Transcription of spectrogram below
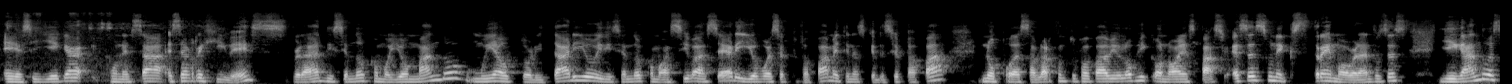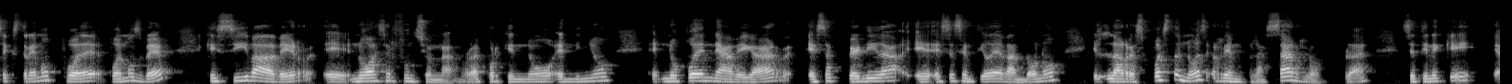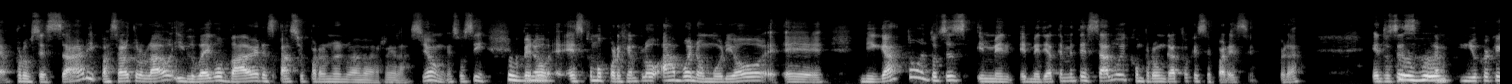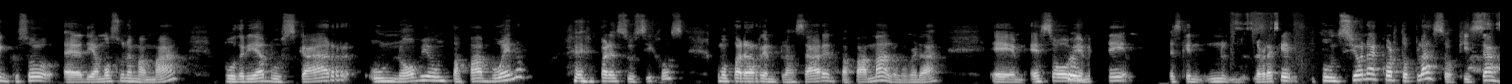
eh, si llega con esa, esa rigidez, ¿verdad? Diciendo como yo mando, muy autoritario y diciendo como así va a ser y yo voy a ser tu papá, me tienes que decir papá, no puedes hablar con tu papá biológico, no hay espacio. Ese es un extremo, ¿verdad? Entonces, llegando a ese extremo, puede, podemos ver que sí va a haber, eh, no va a ser funcional, ¿verdad? Porque no, el niño eh, no puede navegar esa pérdida, ese sentido de abandono. La respuesta no es reemplazarlo, ¿verdad? Se tiene que procesar y pasar a otro lado y luego va a haber espacio para una nueva relación, eso sí. Pero es como, por ejemplo, ah, bueno, murió eh, mi gato, entonces inmediatamente salgo y compro un gato que se parece, ¿verdad? Entonces, yo creo que incluso, eh, digamos, una mamá podría buscar un novio, un papá bueno para sus hijos, como para reemplazar el papá malo, ¿verdad? eso obviamente es que la verdad que funciona a corto plazo, quizá,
